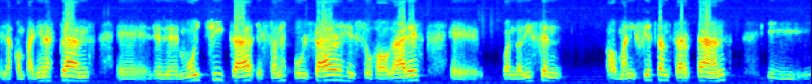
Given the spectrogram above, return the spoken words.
Las compañeras trans desde muy chicas son expulsadas de sus hogares cuando dicen o manifiestan ser trans y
